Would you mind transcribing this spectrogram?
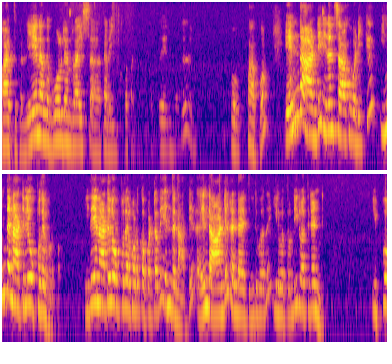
வாழ்த்துக்கள். ஏன் அந்த கோல்டன் ரைஸ் தடை விதிக்கப்பட்டது என்பது பார்ப்போம். எந்த ஆண்டில் இதன் சாகுபடிக்கு இந்த நாட்டிலே ஒப்புதல் கொடுக்கும்? இதே நாட்டில் ஒப்புதல் கொடுக்கப்பட்டது எந்த நாட்டில்? எந்த ஆண்டில்? ரெண்டாயிரத்தி இருபது இருபத்தொன்று இருபத்தி ரெண்டு இப்போ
